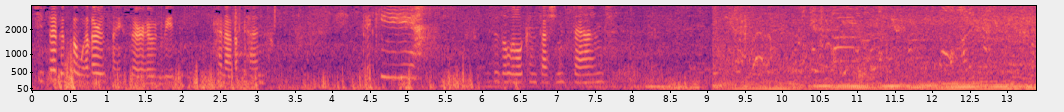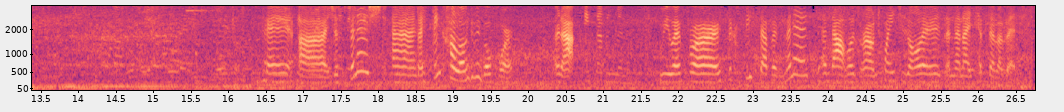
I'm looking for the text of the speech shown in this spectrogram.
She said if the weather is nicer, it would be 10 out of 10. She's picky. This is a little concession stand. I just finished and I think how long did we go for? Or not? 67 minutes. We went for 67 minutes and that was around $22 and then I tipped them a bit.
